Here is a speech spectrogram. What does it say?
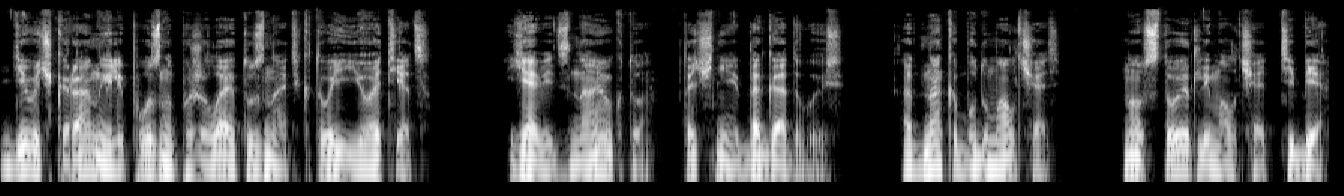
Девочка рано или поздно пожелает узнать, кто ее отец. Я ведь знаю кто, точнее догадываюсь. Однако буду молчать. Но стоит ли молчать тебе?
